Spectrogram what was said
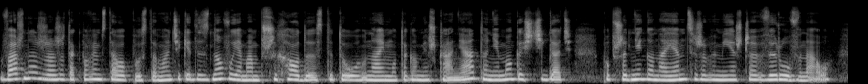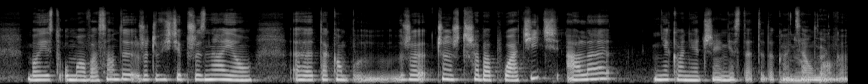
ważne, że, że tak powiem, stało puste. W momencie, kiedy znowu ja mam przychody z tytułu najmu tego mieszkania, to nie mogę ścigać poprzedniego najemcy, żeby mi jeszcze wyrównał, bo jest umowa. Sądy rzeczywiście przyznają e, taką, że czynsz trzeba płacić, ale Niekoniecznie niestety do końca no, tak. umowy.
